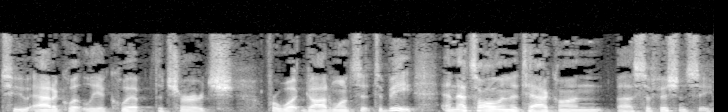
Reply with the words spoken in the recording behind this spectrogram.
to adequately equip the church for what God wants it to be. And that's all an attack on uh, sufficiency.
